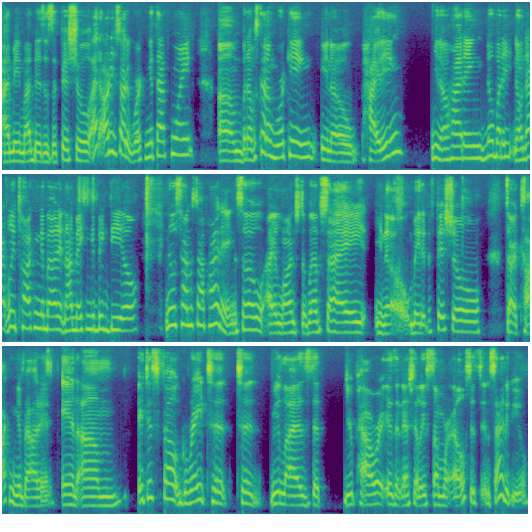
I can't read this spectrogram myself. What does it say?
I made my business official. I'd already started working at that point, um, but I was kind of working, you know, hiding, you know, hiding, nobody, you know, not really talking about it, not making a big deal. And it was time to stop hiding. So I launched a website, you know, made it official, started talking about it. And um, it just felt great to to realize that your power isn't necessarily somewhere else, it's inside of you.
